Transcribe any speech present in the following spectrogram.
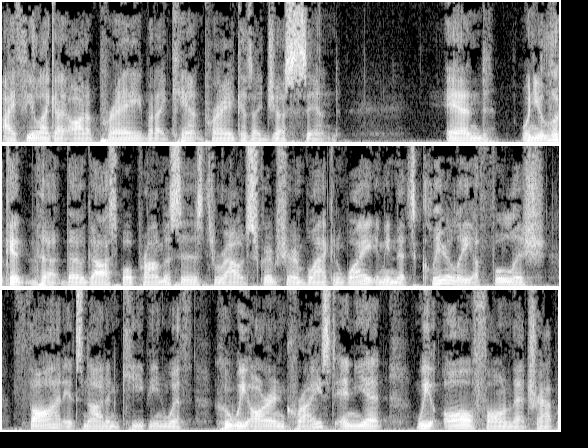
I feel like I ought to pray, but I can't pray because I just sinned. And when you look at the, the gospel promises throughout Scripture in black and white, I mean, that's clearly a foolish thought. It's not in keeping with who we are in Christ, and yet we all fall into that trap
